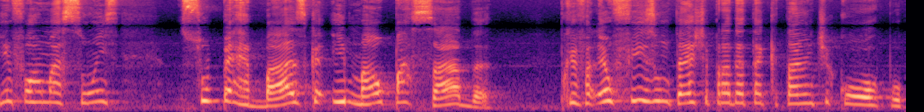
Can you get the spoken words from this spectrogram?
informações super básicas e mal passada. Porque eu fiz um teste para detectar anticorpo.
